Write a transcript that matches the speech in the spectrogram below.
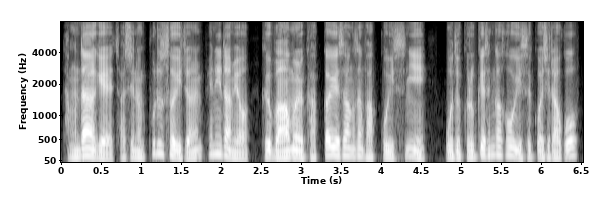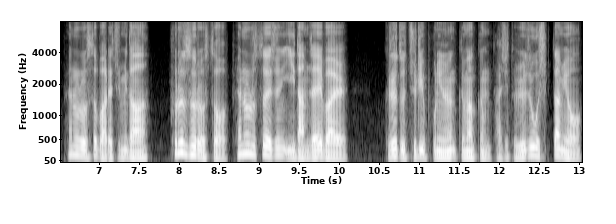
당당하게 자신은 푸르서 이전은 팬이라며 그 마음을 가까이에서 항상 받고 있으니 모두 그렇게 생각하고 있을 것이라고 팬으로서 말해줍니다. 푸르서로서 팬으로서 해준 이 남자의 말 그래도 주리 본인은 그만큼 다시 돌려주고 싶다며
